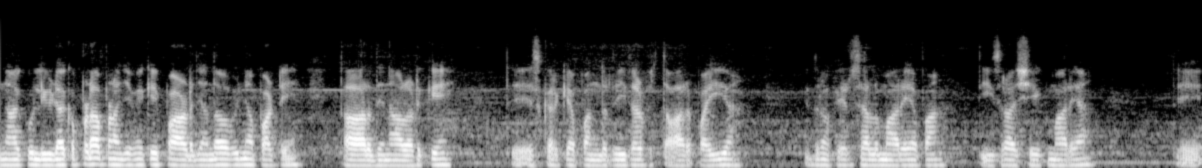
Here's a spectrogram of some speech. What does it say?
ਨਾ ਕੋਈ ਲੀੜਾ ਕੱਪੜਾ ਆਪਣਾ ਜਿਵੇਂ ਕਿ ਪਾੜ ਜਾਂਦਾ ਉਹ ਵੀ ਨਾ ਪਾਟੇ, ਤਾਰ ਦੇ ਨਾਲ ਅੜਕੇ। ਤੇ ਇਸ ਕਰਕੇ ਆਪਾਂ ਅੰਦਰ ਦੀ ਤਰਫ ਤਾਰ ਪਾਈ ਆ। ਇਧਰੋਂ ਫਿਰ ਸੈੱਲ ਮਾਰੇ ਆਪਾਂ, ਤੀਸਰਾ ਛੇਕ ਮਾਰਿਆ ਤੇ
